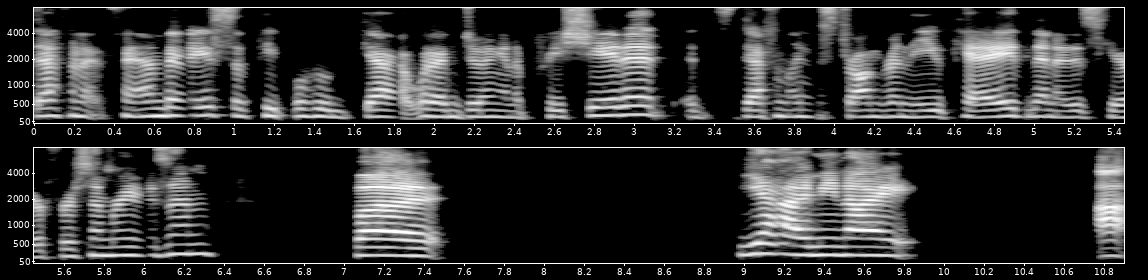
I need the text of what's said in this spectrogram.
definite fan base of people who get what I'm doing and appreciate it. It's definitely stronger in the UK than it is here for some reason. But yeah, I mean, I, I,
